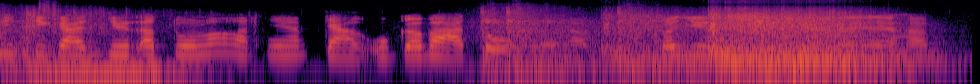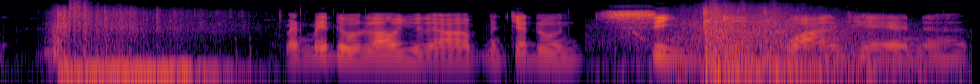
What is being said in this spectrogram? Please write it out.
วิธีการยืนเอาตัวรอดเนี่ยครับจากอุกกาบาตตกนะครับ ก็ยืนเฉยๆเลยนะครับ มันไม่โดนเราอยู่แล้ว มันจะโดนสิ่งกีดขวางแทนนะครับ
